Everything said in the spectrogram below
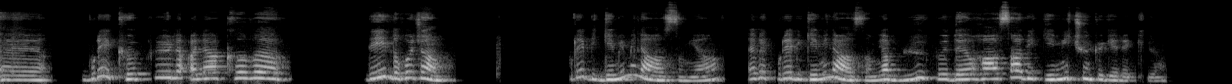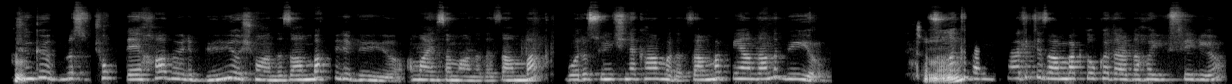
Ee, buraya köprüyle alakalı değil de hocam buraya bir gemi mi lazım ya? Evet buraya bir gemi lazım. Ya büyük böyle devasa bir gemi çünkü gerekiyor. Çünkü burası çok deha böyle büyüyor şu anda. Zambak bile büyüyor. Ama aynı zamanda da zambak. Bu arada suyun içine kalmadı. Zambak bir yandan da büyüyor. Tamam. kadar yükseldikçe zambak da o kadar daha yükseliyor.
